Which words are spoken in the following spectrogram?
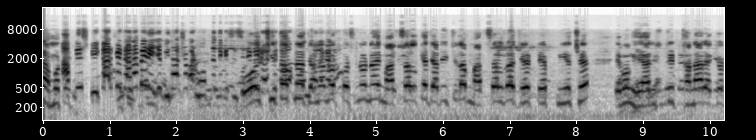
না মোটেই আপনি স্পিকারকে জানাবেন এই যে বিধানসভার মধ্যে থেকে সিসিটিভি রয়েছে তো আপনার ফোন জানানোর প্রশ্ন নাই মার্শালকে জানিয়েছিলাম মার্শালরা যে টেপ নিয়েছে এবং হেয়ার স্ট্রিট থানার একজন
